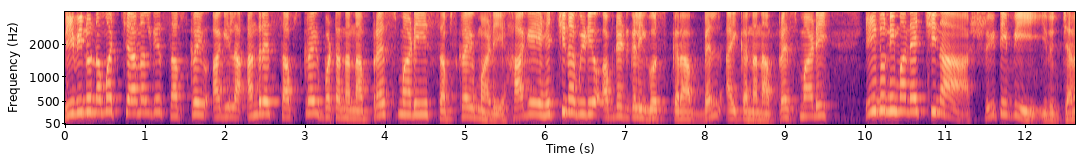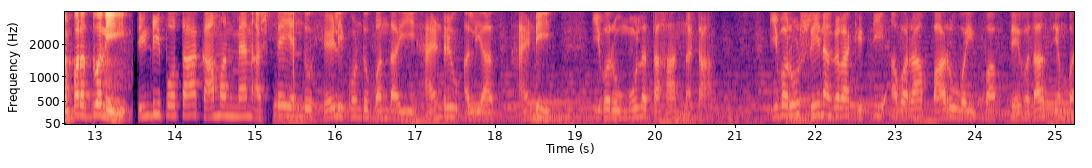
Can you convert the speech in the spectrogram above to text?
ನೀವಿನ್ನು ನಮ್ಮ ಚಾನಲ್ಗೆ ಸಬ್ಸ್ಕ್ರೈಬ್ ಆಗಿಲ್ಲ ಅಂದರೆ ಸಬ್ಸ್ಕ್ರೈಬ್ ಬಟನನ್ನು ಪ್ರೆಸ್ ಮಾಡಿ, ಸಬ್ಸ್ಕ್ರೈಬ್ ಮಾಡಿ. ಹಾಗೆ ಹೆಚ್ಚಿನ ವಿಡಿಯೋ ಅಪ್ಡೇಟ್ಗಳಿಗೋಸ್ಕರ ಬೆಲ್ ಐಕನನ್ನು ಪ್ರೆಸ್ ಮಾಡಿ. ಇದು ನಿಮ್ಮ ನೆಚ್ಚಿನ ಶ್ರೀ ಟಿವಿ, ಇದು ಜನಪರ ಧ್ವನಿ. ತಿಂಡಿ ಪೋತ, ಕಾಮನ್ ಮ್ಯಾನ್ ಅಷ್ಟೇ ಎಂದು ಹೇಳಿಕೊಂಡು ಬಂದ ಈ ಹ್ಯಾಂಡ್ರಿವ್ ಅಲಿಯಾಸ್ ಹ್ಯಾಂಡಿ ಇವರು ಮೂಲತಃ ನಟ. ಇವರು ಶ್ರೀನಗರ ಕಿಟ್ಟಿ ಅವರ ಪಾರು ವೈಫ್ ಆಫ್ ದೇವದಾಸ್ ಎಂಬ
